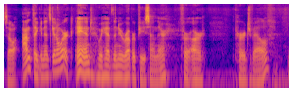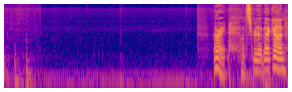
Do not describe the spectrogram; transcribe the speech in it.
So I'm thinking it's going to work. And we have the new rubber piece on there for our purge valve. All right, let's screw that back on.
